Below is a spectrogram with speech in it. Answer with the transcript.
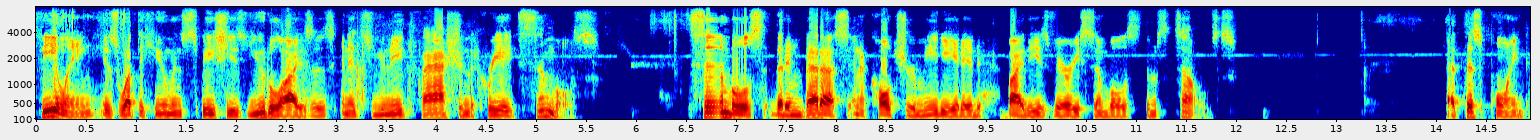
Feeling is what the human species utilizes in its unique fashion to create symbols. Symbols that embed us in a culture mediated by these very symbols themselves. At this point,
